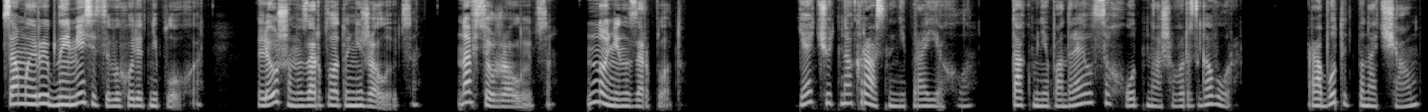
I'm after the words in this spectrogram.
В самые рыбные месяцы выходят неплохо. Лёша на зарплату не жалуется. На все жалуется, но не на зарплату. Я чуть на красный не проехала. Так мне понравился ход нашего разговора. Работать по ночам,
